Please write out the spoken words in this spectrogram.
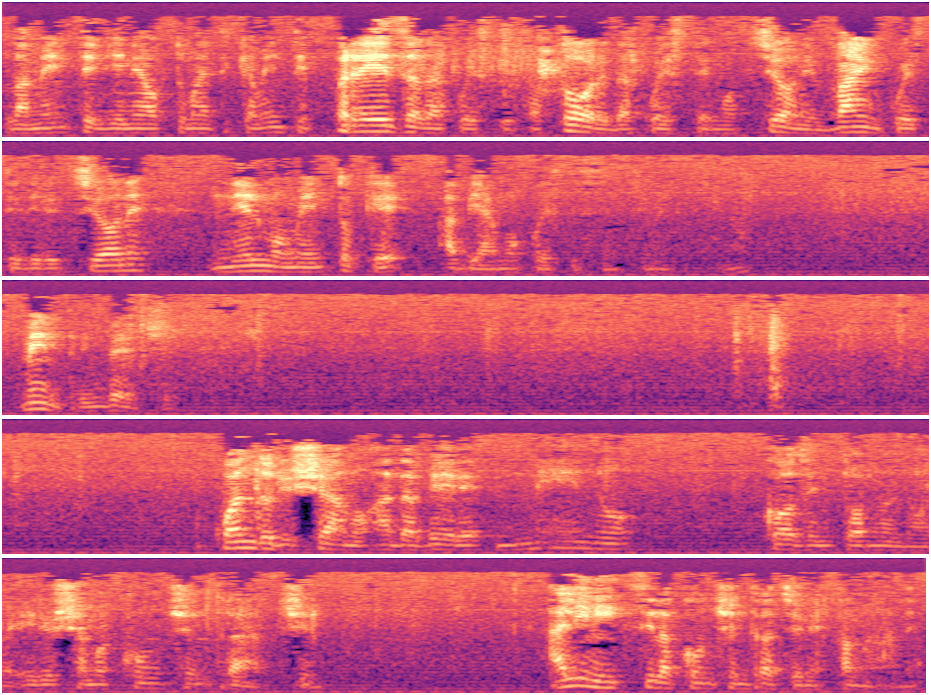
la mente viene automaticamente presa da questi fattori, da queste emozioni, va in queste direzioni nel momento che abbiamo questi sentimenti. No? Mentre invece quando riusciamo ad avere meno cose intorno a noi e riusciamo a concentrarci, all'inizio la concentrazione fa male,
